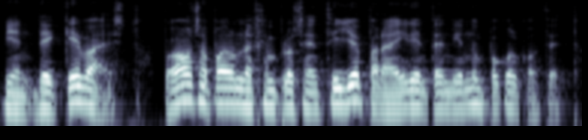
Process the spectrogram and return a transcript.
Bien, ¿de qué va esto? Pues vamos a poner un ejemplo sencillo para ir entendiendo un poco el concepto.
